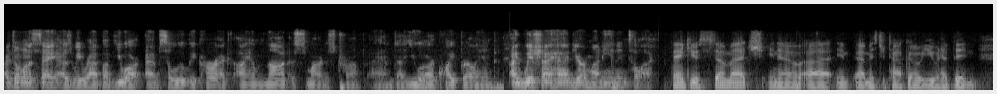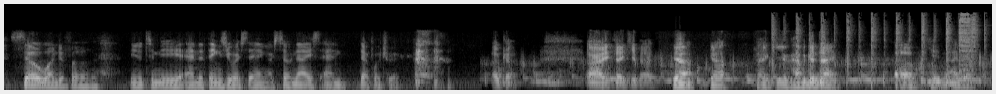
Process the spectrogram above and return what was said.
I just want to say, as we wrap up, you are absolutely correct. I am not as smart as Trump, and uh, you are quite brilliant. I wish I had your money and intellect. Thank you so much, you know, uh, in, uh, Mr. Taco. You have been so wonderful, you know, to me, and the things you are saying are so nice and therefore true. Okay. All right. Thank you, man. Yeah. Yeah. Thank you. Have a good day. Oh, yeah, I will.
